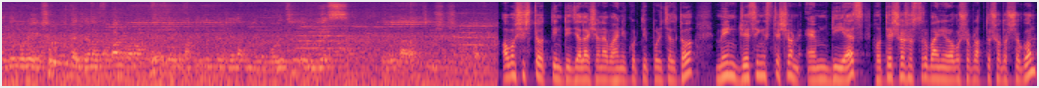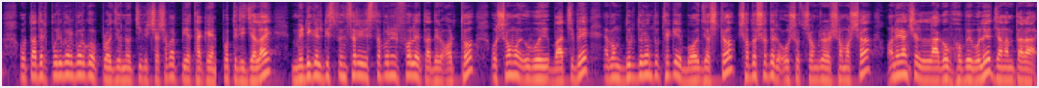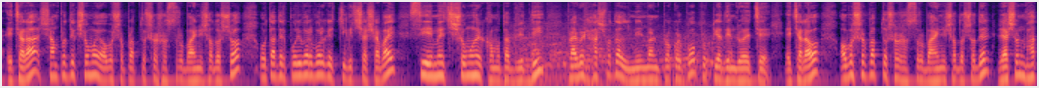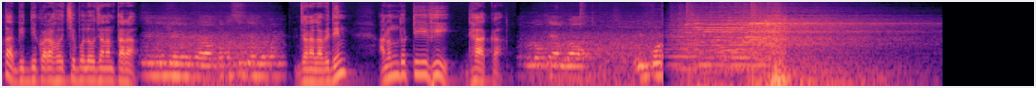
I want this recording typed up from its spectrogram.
এতে করে একষট্টিটা জেলা কভার করা হবে এবং বাকি দুটো জেলা আমি যেটা বলেছি এমবিএস তারা চিকিৎসা অবশিষ্ট তিনটি জেলায় সেনাবাহিনী কর্তৃক পরিচালিত মেইন ড্রেসিং স্টেশন এমডিএস হতে সশস্ত্র বাহিনীর অবসরপ্রাপ্ত সদস্যগণ ও তাদের পরিবারবর্গ প্রয়োজনীয় চিকিৎসা সেবা পেয়ে থাকেন। প্রতিটি জেলায় মেডিকেল ডিসপেন্সারি স্থাপনের ফলে তাদের অর্থ ও সময় উভয় বাঁচবে এবং দূর দূরান্ত থেকে বয়োজ্যেষ্ঠ সদস্যদের ঔষধ সংগ্রহের সমস্যা অনেকাংশে লাঘব হবে বলে জানান তারা। এছাড়া সাম্প্রতিক সময়ে অবসরপ্রাপ্ত সশস্ত্র বাহিনী সদস্য ও তাদের পরিবারবর্গের চিকিৎসা সেবায় সিএমএইচ সমূহের ক্ষমতা বৃদ্ধি, প্রাইভেট হাসপাতাল নির্মাণ প্রকল্প প্রক্রিয়াধীন রয়েছে। এছাড়াও অবসরপ্রাপ্ত সশস্ত্র বাহিনীর সদস্যদের রেশন ভাতা বৃদ্ধি করা হয়েছে বলেও জানান তারা। জানাল আবেদিন, আনন্দ টিভি, ঢাকা।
